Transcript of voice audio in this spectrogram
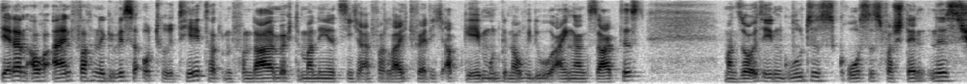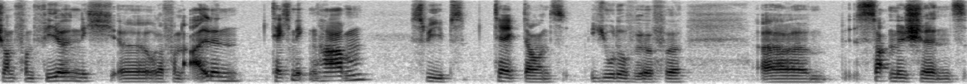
der dann auch einfach eine gewisse Autorität hat und von daher möchte man den jetzt nicht einfach leichtfertig abgeben und genau wie du eingangs sagtest, man sollte ein gutes, großes Verständnis schon von vielen nicht äh, oder von allen Techniken haben. Sweeps, Takedowns, Judo-Würfe, ähm, Submissions,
